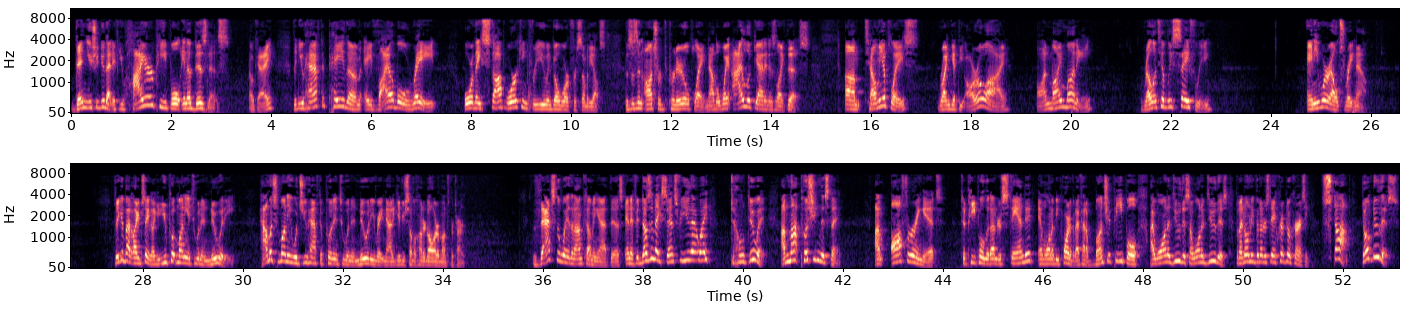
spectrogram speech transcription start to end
Then you should do that. If you hire people in a business, okay, then you have to pay them a viable rate or they stop working for you and go work for somebody else. This is an entrepreneurial play. Now, the way I look at it is like this. Um, tell me a place where I can get the ROI on my money relatively safely anywhere else right now. Think about it like I'm saying, like you put money into an annuity. How much money would you have to put into an annuity right now to give yourself a $100 a month return? That's the way that I'm coming at this. And if it doesn't make sense for you that way, don't do it. I'm not pushing this thing. I'm offering it to people that understand it and want to be part of it. I've had a bunch of people, I want to do this, I want to do this, but I don't even understand cryptocurrency. Stop. Don't do this.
